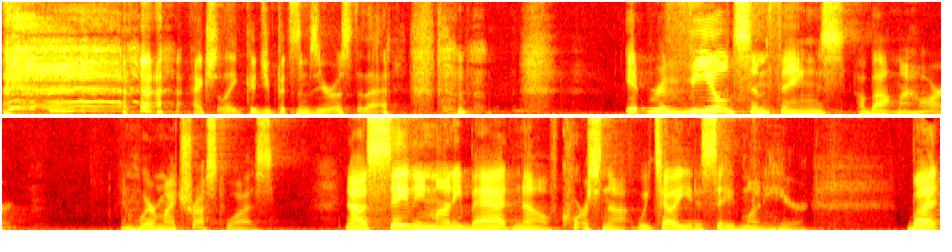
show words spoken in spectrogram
Actually, could you put some zeros to that? it revealed some things about my heart and where my trust was. Now, is saving money bad? No, of course not. We tell you to save money here. But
